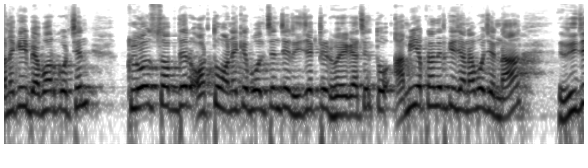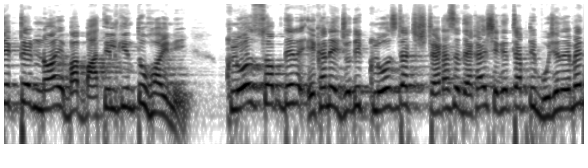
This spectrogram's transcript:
অনেকেই ব্যবহার করছেন। ক্লোজ শব্দের অর্থ অনেকে বলছেন যে রিজেক্টেড হয়ে গেছে। তো আমি আপনাদেরকে জানাব যে না রিজেক্টেড নয় বা বাতিল কিন্তু হয়নি। ক্লোজ শব্দের এখানে যদি ক্লোজটা স্ট্যাটাসে দেখায়, সেক্ষেত্রে আপনি বুঝে নেবেন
